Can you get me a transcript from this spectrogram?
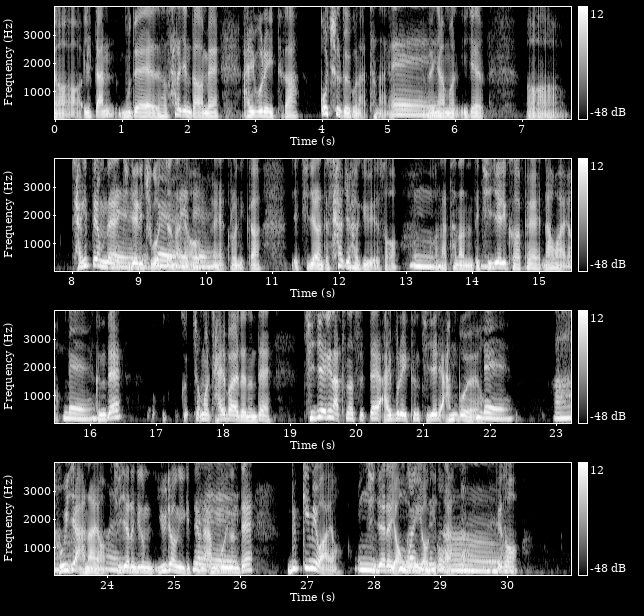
어 일단 무대에서 사라진 다음에 알브레이트가 꽃을 들고 나타나요. 네. 왜냐하면 이제 어 자기 때문에 네. 지젤이 죽었잖아요. 네, 네, 네. 예, 그러니까 이제 지젤한테 사죄하기 위해서 음. 어, 나타났는데 지젤이 그 앞에 나와요. 네. 근데 그 정말 잘 봐야 되는데 지젤이 나타났을 때 알브레이트는 지젤이 안 보여요. 네. 아. 보이지 않아요. 네. 지젤은 지금 유령이기 때문에 안 네. 보이는데 느낌이 와요. 음, 지젤의 영혼이 여기 있다. 네. 그래서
